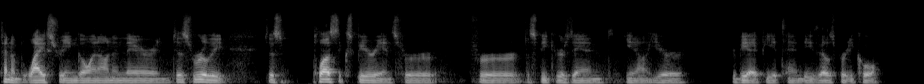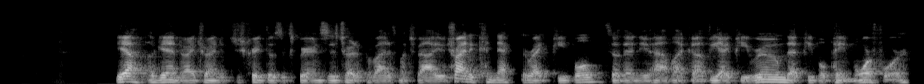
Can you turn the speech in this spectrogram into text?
kind of live stream going on in there, and just really just plus experience for for the speakers and you know your your VIP attendees. That was pretty cool. Yeah, again, right, trying to just create those experiences, try to provide as much value, trying to connect the right people. So then you have like a VIP room that people pay more for.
